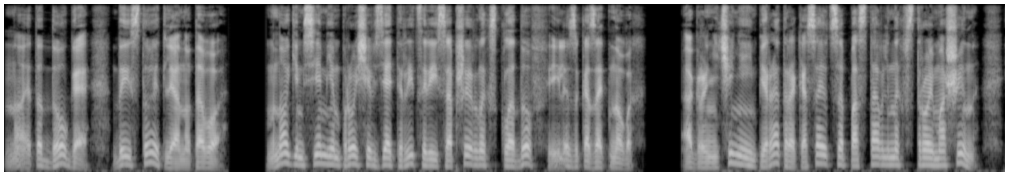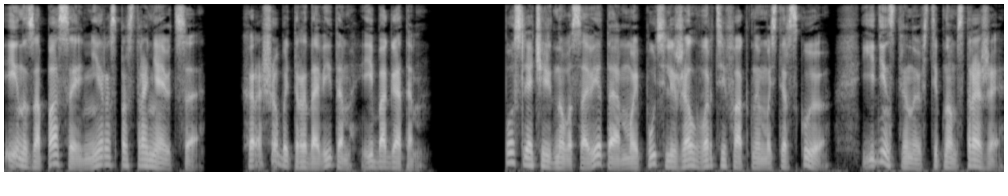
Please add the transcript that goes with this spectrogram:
но это долго, да и стоит ли оно того? Многим семьям проще взять рыцарей с обширных складов или заказать новых. Ограничения императора касаются поставленных в строй машин и на запасы не распространяются. Хорошо быть родовитым и богатым. После очередного совета мой путь лежал в артефактную мастерскую, единственную в степном страже.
